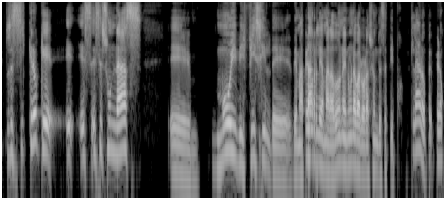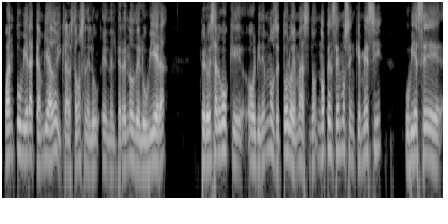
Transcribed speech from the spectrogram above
Entonces sí creo que es, ese es un as eh, muy difícil de, de matarle pero, a Maradona en una valoración de ese tipo. Claro, pero ¿cuánto hubiera cambiado? Y claro, estamos en el, en el terreno del hubiera, pero es algo que olvidémonos de todo lo demás. No, no pensemos en que Messi hubiese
